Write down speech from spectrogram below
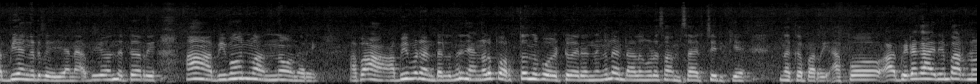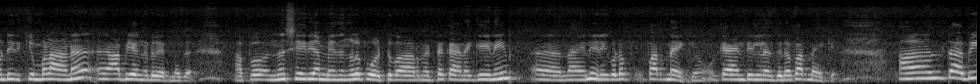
അബി അങ്ങോട്ട് വരികയാണ്. അബി വന്നിട്ട് അറിയും ആ അഭിമോൻ വന്നോ? എന്നറിയും അപ്പോൾ ആ അബി ഇവിടെ ഉണ്ടല്ലോ. ഞങ്ങൾ പുറത്തൊന്ന് പോയിട്ട് വരാം. നിങ്ങൾ രണ്ടാളും കൂടെ സംസാരിച്ചിരിക്കുക എന്നൊക്കെ പറയും. അപ്പോൾ അബിയുടെ കാര്യം പറഞ്ഞുകൊണ്ടിരിക്കുമ്പോഴാണ് അബി അങ്ങോട്ട് വരുന്നത്. അപ്പോൾ എന്നാൽ ശരി അമ്മേ നിങ്ങൾ പോയിട്ട് പറഞ്ഞിട്ട് കനകേനെയും നയനേനെയും കൂടെ പറഞ്ഞേക്കും ക്യാന്റീനിൽ എന്തെങ്കിലും പറഞ്ഞേക്കും എന്നിട്ട് അബി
